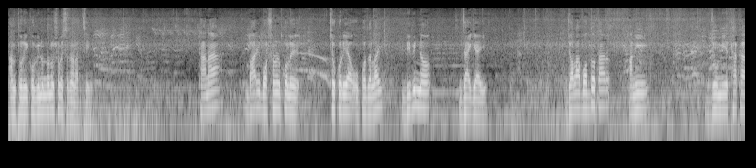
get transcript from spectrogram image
আন্তরিক অভিনন্দন ও শুভেচ্ছা জানাচ্ছি। থানা বাড়ি বর্ষণের ফলে চকরিয়া উপজেলায় বিভিন্ন জায়গায় জলাবদ্ধতার পানি জমিয়ে থাকা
